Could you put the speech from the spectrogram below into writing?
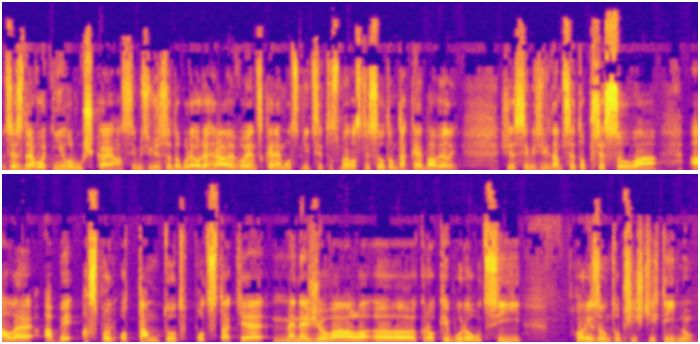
ze zdravotního lůžka, já si myslím, že se to bude odehrávat ve vojenské nemocnici, to jsme vlastně se o tom také bavili, že si myslím, že tam se to přesouvá, ale aby aspoň od tamtud v podstatě manažoval uh, kroky budoucí horizontu příštích týdnů.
